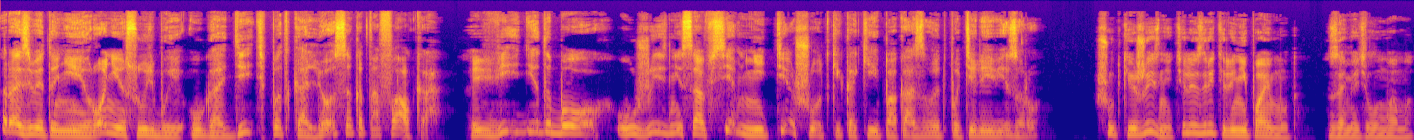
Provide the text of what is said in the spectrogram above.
Разве это не ирония судьбы угодить под колеса катафалка? Видит Бог, у жизни совсем не те шутки, какие показывают по телевизору. Шутки жизни телезрители не поймут, заметила мама.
